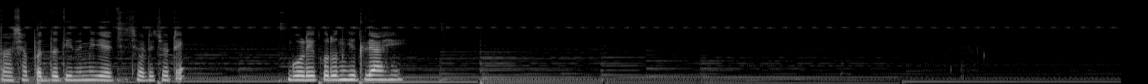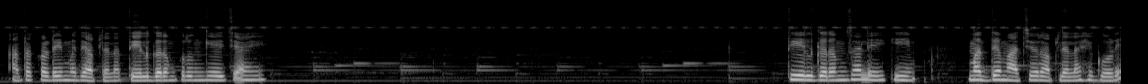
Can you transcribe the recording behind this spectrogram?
तर अशा पद्धतीने मी याचे छोटे छोटे गोळे करून घेतले आहे. आता कढईमध्ये आपल्याला तेल गरम करून घ्यायचे आहे. तेल गरम झाले की मध्यम आचेवर आपल्याला हे गोळे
